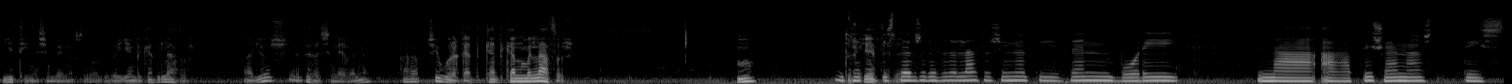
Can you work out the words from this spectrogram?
γιατί να συμβαίνει αυτό, δεν γίνεται κάτι λάθος. Αλλιώς ε, δεν θα συνέβαινε. Άρα σίγουρα κάτι, κάτι κάνουμε λάθος. Μ; Το Και σκέφτεσαι. πιστεύεις ότι αυτό το λάθος είναι ότι δεν μπορεί να αγαπήσει ο ένας τις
